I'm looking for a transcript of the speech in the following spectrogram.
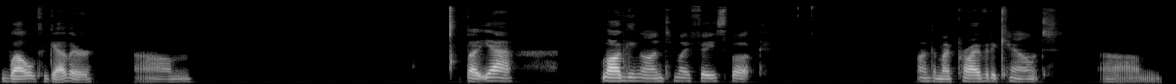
well together. Um, but yeah, logging on to my Facebook, onto my private account, um,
